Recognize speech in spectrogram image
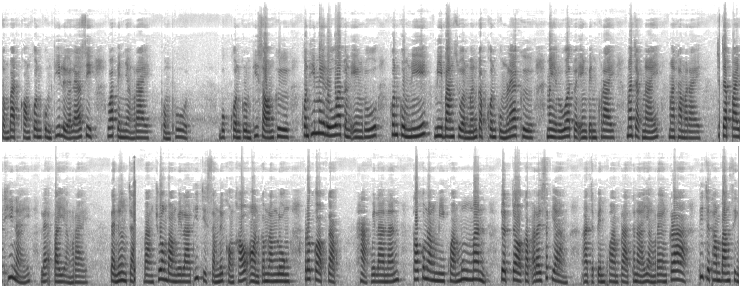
สมบัติของคนกลุ่มที่เหลือแล้วสิ ว่าเป็นอย่างไร ผมพูด บุคคลกลุ่มที่สองคือ คนที่ไม่รู้ว่าตนเองรู้ คนกลุ่มนี้มีบางส่วนเหมือนกับคนกลุ่มแรกคือ ไม่รู้ว่าตัวเองเป็นใคร มาจากไหน มาทำอะไร จะไปที่ไหนและไปอย่างไร แต่เนื่องจากบางช่วงบางเวลาที่จิตสำนึกของเขาอ่อนกำลังลง ประกอบกับ หากเวลานั้น เขากำลังมีความมุ่งมั่น จดจ่อกับอะไรสักอย่าง อาจจะเป็นความปรารถนาอย่างแรงกล้า ที่จะทำบางสิ่ง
